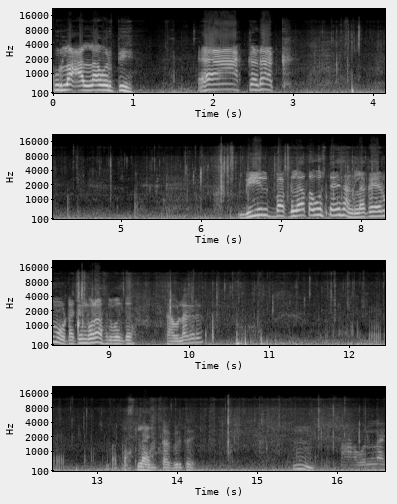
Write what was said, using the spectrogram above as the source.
कुर्ला आल्लावरती. कडक. बिल बघला तर ऊस त्याने सांगला का यार मोठा चिंबोरा असेल बोलतो. चावला का रे? कसला आवडलाय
